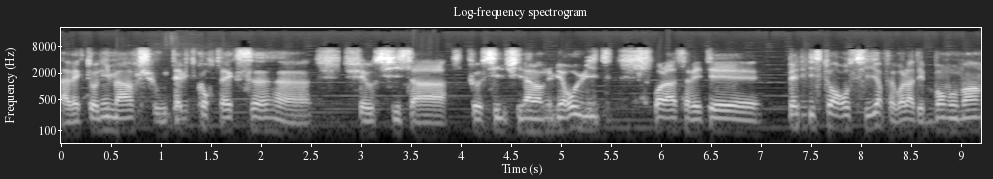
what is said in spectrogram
avec Tony Marsh, où David Courtex euh, fait aussi ça, fait aussi une finale en numéro 8. Voilà, ça avait été belle histoire aussi. Enfin voilà, des bons moments.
